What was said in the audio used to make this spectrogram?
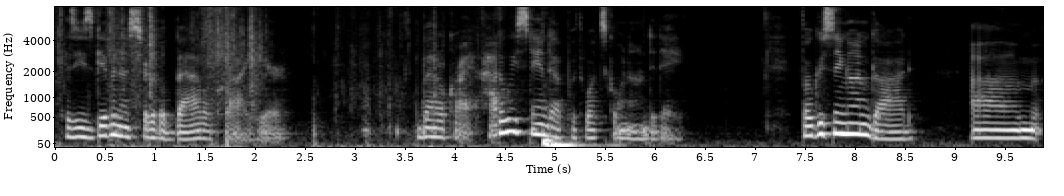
because he's given us sort of a battle cry here. A battle cry. How do we stand up with what's going on today? Focusing on God, um,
